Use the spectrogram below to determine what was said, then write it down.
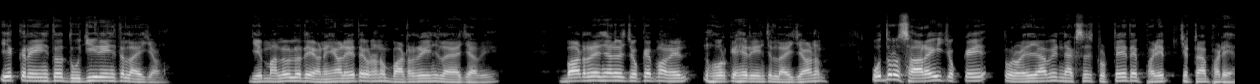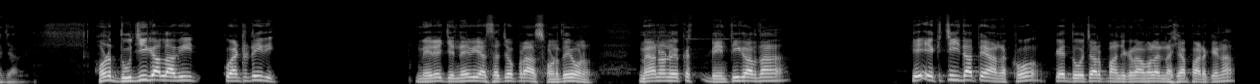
ਇੱਕ ਰੇਂਜ ਤੋਂ ਦੂਜੀ ਰੇਂਜ ਤੇ ਲਾਏ ਜਾਣ। ਜੇ ਮੰਨ ਲਓ ਲੁਧਿਆਣੇ ਵਾਲੇ ਤੇ ਉਹਨਾਂ ਨੂੰ ਬਾਰਡਰ ਰੇਂਜ ਲਾਇਆ ਜਾਵੇ ਬਾਰਡਰ ਰੇਂਜ ਵਾਲੇ ਚੁੱਕ ਕੇ ਭਾਵੇਂ ਹੋਰ ਕਿਸੇ ਰੇਂਜ 'ਚ ਲਾਏ ਜਾਣ, ਉਧਰੋਂ ਸਾਰਾ ਹੀ ਚੁੱਕ ਕੇ ਤੋੜਿਆ ਜਾਵੇ ਨੈਕਸਸ ਟੁੱਟੇ ਤੇ ਫੜੇ, ਚਿੱਟਾ ਫੜਿਆ ਜਾਵੇ। ਹੁਣ ਦੂਜੀ ਗੱਲ ਆ ਗਈ ਕੁਆਂਟੀਟੀ ਦੀ। ਮੇਰੇ ਜਿੰਨੇ ਵੀ ਐਸਐਚਓ ਭਰਾ ਸੁਣਦੇ ਹੋਣ ਮੈਂ ਉਹਨਾਂ ਨੂੰ ਇੱਕ ਬੇਨਤੀ ਕਰਦਾ ਕਿ ਇੱਕ ਚੀਜ਼ ਦਾ ਧਿਆਨ ਰੱਖੋ ਕਿ 2-4 5 ਗ੍ਰਾਮ ਵਾਲਾ ਨਸ਼ਾ ਫੜ ਕੇ ਨਾ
